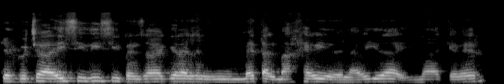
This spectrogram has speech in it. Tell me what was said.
que escuchaba ACDC y pensaba que era el metal más heavy de la vida y nada que ver.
